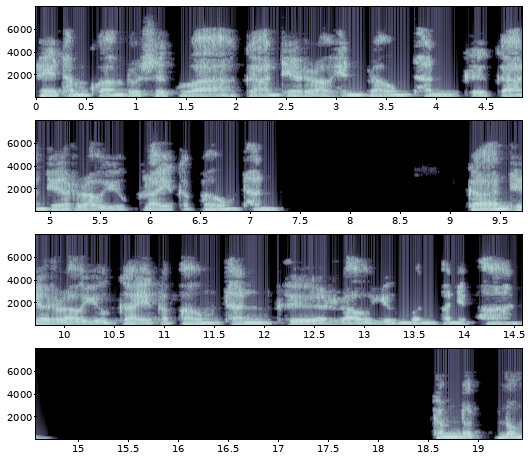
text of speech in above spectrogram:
ให้ทำความรู้สึกว่าการที่เราเห็นพระองค์ท่าน คือการที่เราอยู่ใกล้กับพระองค์ท่าน การที่เราอยู่ใกล้กับพระองค์ท่านคือเราอยู่บนพระนิพพานกำหนดลม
